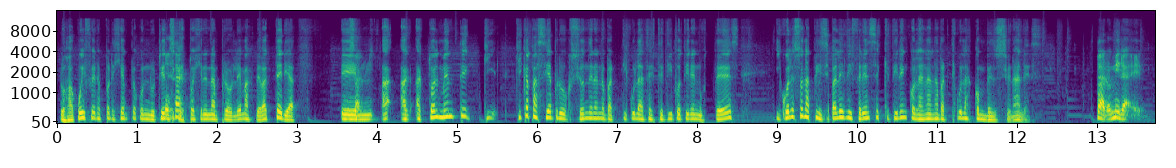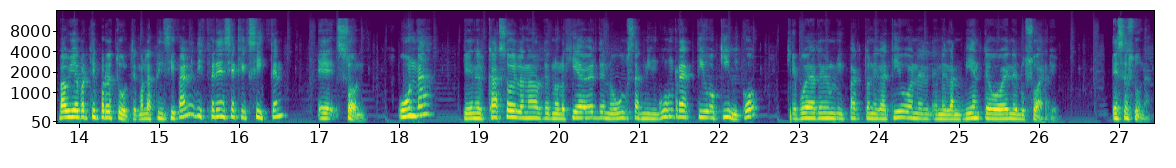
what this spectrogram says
los acuíferos, por ejemplo, con nutrientes que después generan problemas de bacterias. actualmente, ¿qué, ¿qué capacidad de producción de nanopartículas de este tipo tienen ustedes y cuáles son las principales diferencias que tienen con las nanopartículas convencionales? Claro, mira, eh, voy a partir por esto último. Las principales diferencias que existen eh, son, una, que en el caso de la nanotecnología verde no usas ningún reactivo químico que pueda tener un impacto negativo en el, ambiente o en el usuario. Esa es una.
